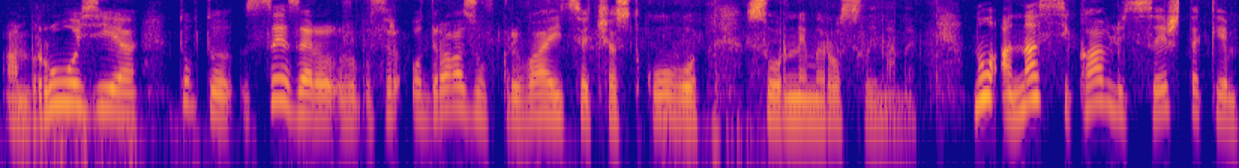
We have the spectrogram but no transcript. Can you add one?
амброзія. Тобто це зараз одразу вкривається частково сорними рослинами. Ну, а нас цікавлять все ж таки.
